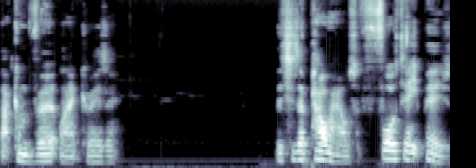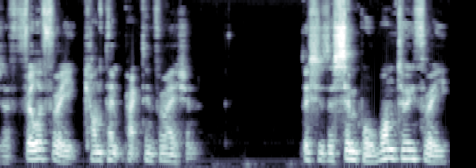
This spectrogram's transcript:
that convert like crazy. This is a powerhouse of 48 pages of filler free, content packed information. This is the simple 1, 2, 3,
